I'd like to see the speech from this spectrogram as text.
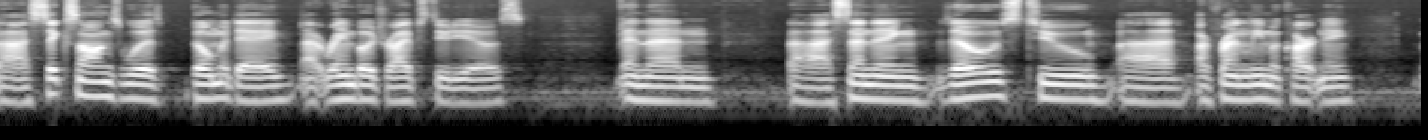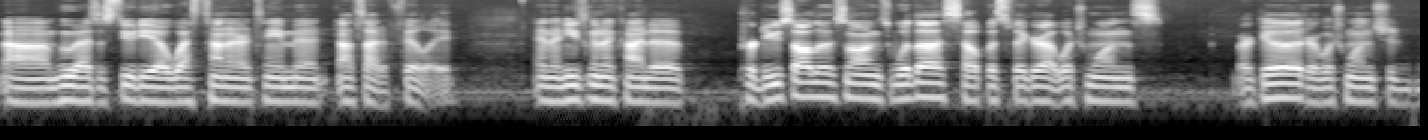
uh, six songs with Bill Madey at Rainbow Drive Studios, and then uh, sending those to uh, our friend Lee McCartney, um, who has a studio, West Town Entertainment, outside of Philly, and then he's gonna kind of produce all those songs with us, help us figure out which ones are good or which ones should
